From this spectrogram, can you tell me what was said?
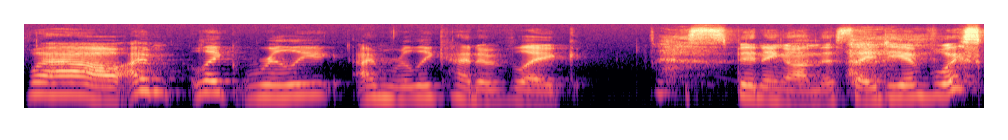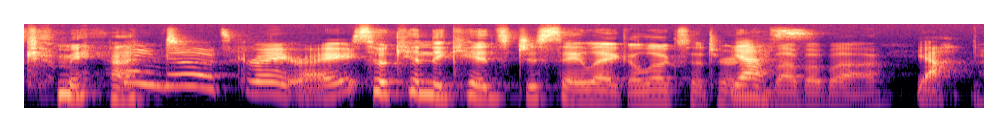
Wow, I'm like really, I'm really kind of like spinning on this idea of voice command. I know it's great, right? So can the kids just say like Alexa turn on Yes. blah blah blah? Yeah. Oh,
